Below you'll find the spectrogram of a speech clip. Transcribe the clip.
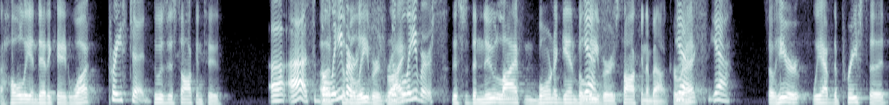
A holy and dedicated what? Priesthood. Who is this talking to? Uh, us, believers. believers, right? The believers. This is the new life and born again believer Yes. is talking about, correct? Yes. Yeah. So here we have the priesthood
